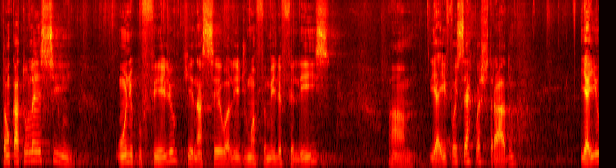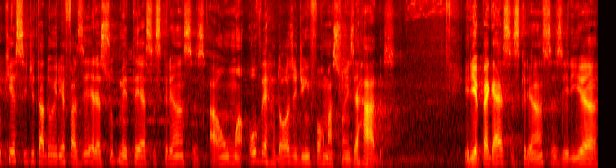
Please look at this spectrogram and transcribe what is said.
Então, Catula é esse único filho que nasceu ali de uma família feliz, um, e aí foi sequestrado e aí o que esse ditador iria fazer é submeter essas crianças a uma overdose de informações erradas. Iria pegar essas crianças, iria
